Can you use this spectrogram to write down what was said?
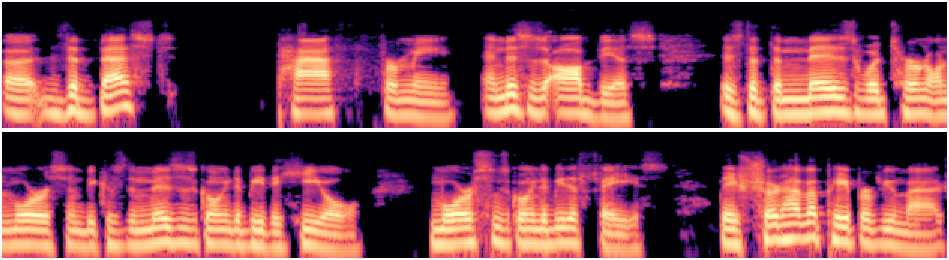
uh, the best path for me, and this is obvious, is that the Miz would turn on Morrison because the Miz is going to be the heel. Morrison's going to be the face. They should have a pay per view match.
